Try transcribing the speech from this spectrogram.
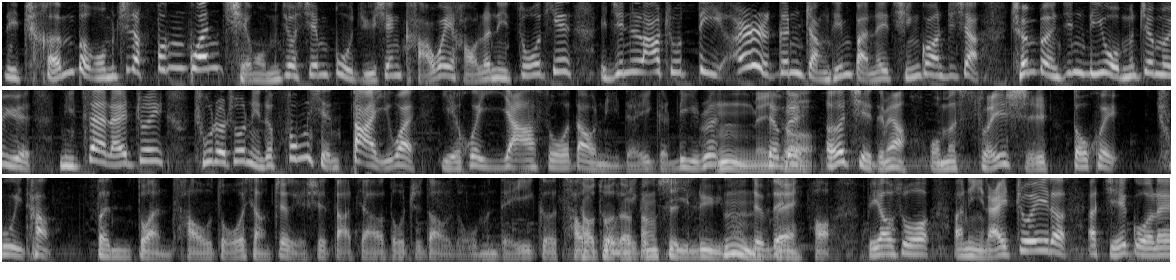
你成本，我们知道封关前我们就先布局、先卡位好了。你昨天已经拉出第二根涨停板的情况之下，成本已经离我们这么远，你再来追，除了说你的风险大以外，也会压缩到你的一个利润，嗯，没错，对不对？而且怎么样？我们随时都会出一趟。分段操作，我想这也是大家都知道的，我们的一个操作的一个纪律嘛，对不对？好，不要说啊，你来追了啊，结果呢，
